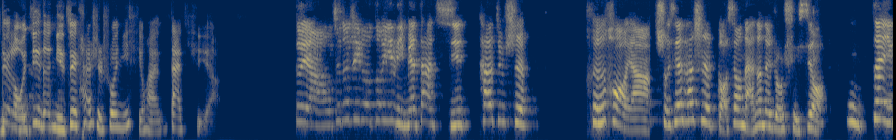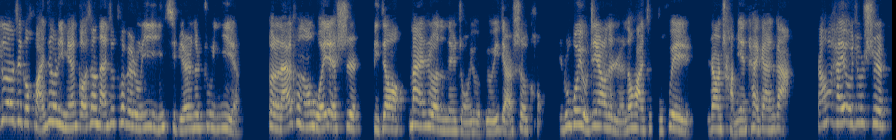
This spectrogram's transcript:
对了，我记得你最开始说你喜欢大齐呀。对呀，我觉得这个综艺里面大齐他就是。很好呀，首先他是搞笑男的那种属性，嗯，在一个这个环境里面，搞笑男就特别容易引起别人的注意。本来可能我也是比较慢热的那种，有有一点社恐，如果有这样的人的话，就不会让场面太尴尬。然后还有就是，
